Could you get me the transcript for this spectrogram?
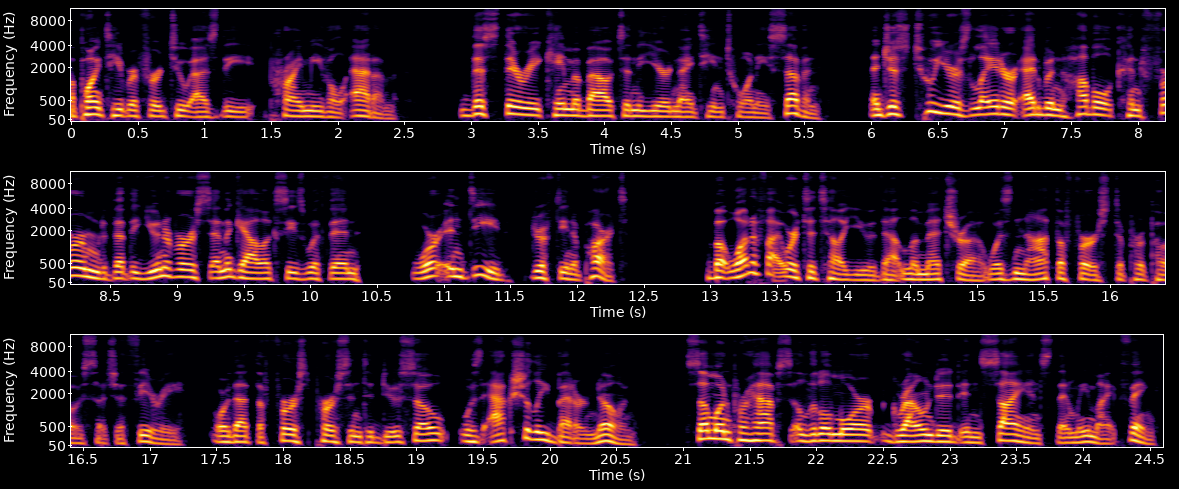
a point he referred to as the primeval atom. This theory came about in the year 1927, and just two years later, Edwin Hubble confirmed that the universe and the galaxies within were indeed drifting apart. But what if I were to tell you that Lemaitre was not the first to propose such a theory, or that the first person to do so was actually better known? someone perhaps a little more grounded in science than we might think.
